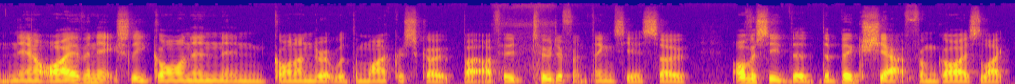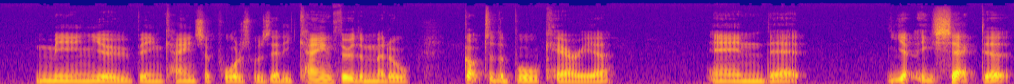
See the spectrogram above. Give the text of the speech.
Now, I haven't actually gone in and gone under it with the microscope, but I've heard two different things here. So, obviously, the, the big shout from guys like me and you, being Kane supporters, was that he came through the middle, got to the ball carrier, and that yeah he sacked it,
